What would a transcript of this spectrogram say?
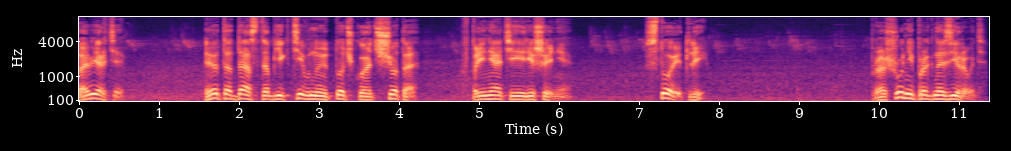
Поверьте, это даст объективную точку отсчета в принятии решения – Стоит ли? Прошу не прогнозировать,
